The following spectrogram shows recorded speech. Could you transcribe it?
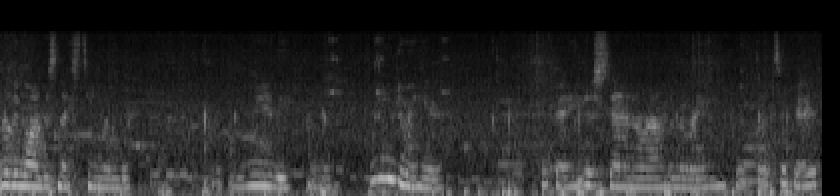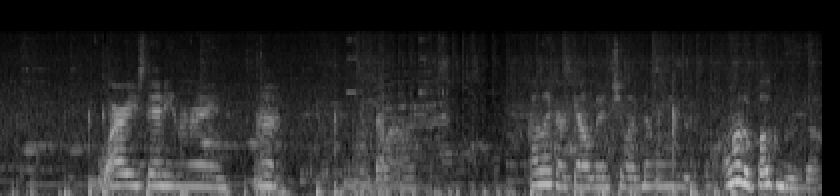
really wanted this next team member. Like, really. What are you doing here? Okay, you're just standing around in the rain. but that's okay. Why are you standing in the rain? Eh. I like our Galvantula. I've never used it before. I want a bug move though.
